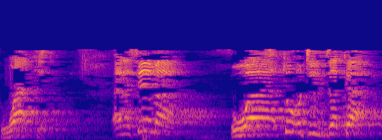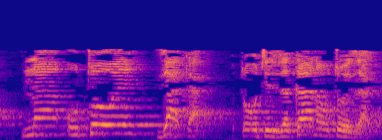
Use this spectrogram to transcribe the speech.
wake. Anasema wa tu'ti zaka na utoe zaka. Tu'ti zaka na utoe zaka.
